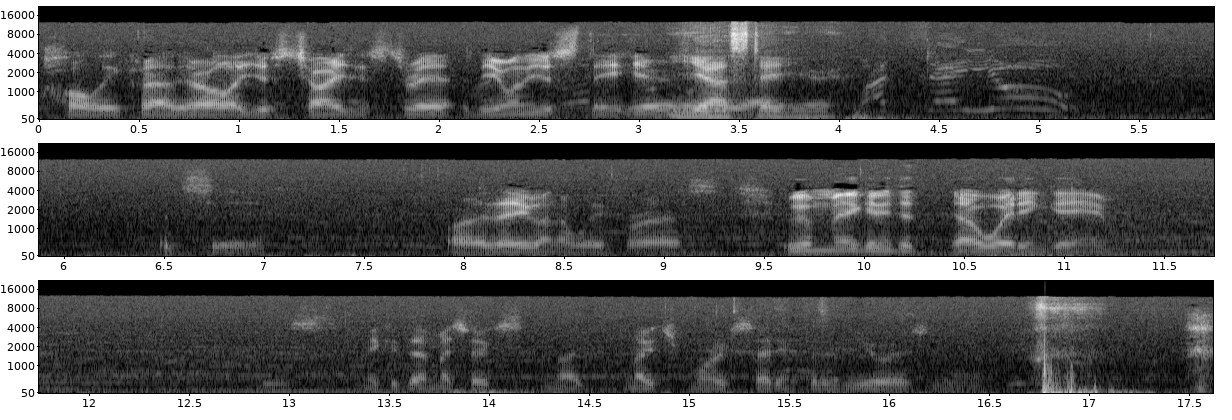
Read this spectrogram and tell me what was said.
Holy crap! They're all just charging straight. Do you want to just stay here? or Yeah, what? stay here. Let's see. Or are they gonna wait for us? We'll make it into a waiting game. Just make it that much ex- much, much more exciting for the viewers, you know.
